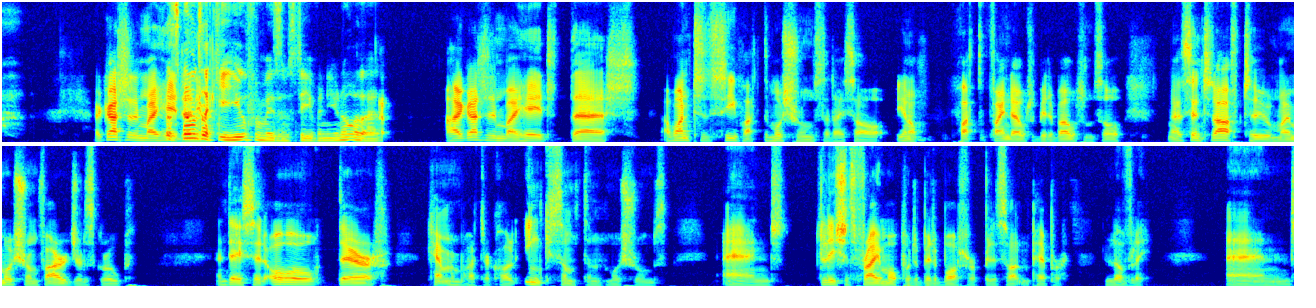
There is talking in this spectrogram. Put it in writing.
I got it in my head. sounds anyway. like a euphemism, Stephen. You know that. I got it in my head that I wanted to see what the mushrooms that I saw, you know, what to find out a bit about them. So I sent it off to my mushroom foragers group, and they said, "Oh, they're can't remember what they're called, ink something mushrooms, and delicious. Fry them up with a bit of butter, a bit of salt and pepper, lovely." And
